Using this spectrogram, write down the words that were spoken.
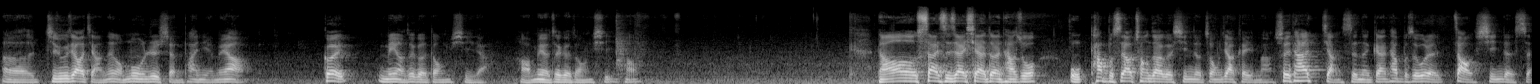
呃基督教讲那种末日审判，有没有？各位没有这个东西的，好，没有这个东西，好。然后赛斯在下一段他说，我他不是要创造一个新的宗教，可以吗？所以他讲神的概念，他不是为了造新的神，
